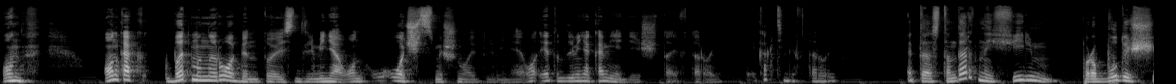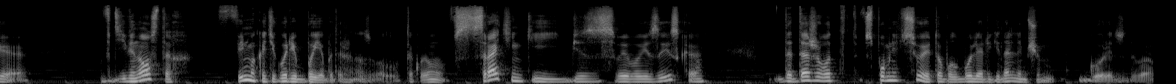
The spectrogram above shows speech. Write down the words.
он, он как Бэтмен и Робин, то есть для меня, он очень смешной для меня. Это для меня комедия, считай, второй. Как тебе второй? Это стандартный фильм про будущее в 90-х. Фильма категории Б, я бы даже назвал. Такой он сратенький, без своего изыска. Да даже вот вспомнить все, это был более оригинальным, чем Горец 2.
